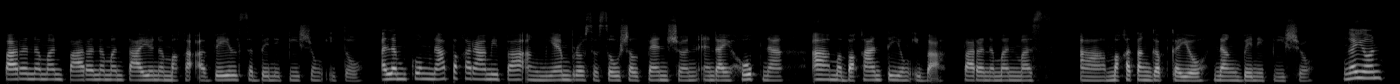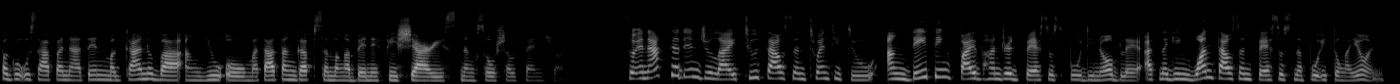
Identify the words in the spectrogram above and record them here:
para naman para naman tayo na maka-avail sa benepisyong ito. Alam kong napakarami pa ang miyembro sa social pension and I hope na ah, mabakante yung iba para naman mas ah, makatanggap kayo ng benepisyo. Ngayon, pag-uusapan natin magkano ba ang UO matatanggap sa mga beneficiaries ng social pension. So enacted in July 2022, ang dating 500 pesos po dinoble at naging 1,000 pesos na po ito ngayon.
